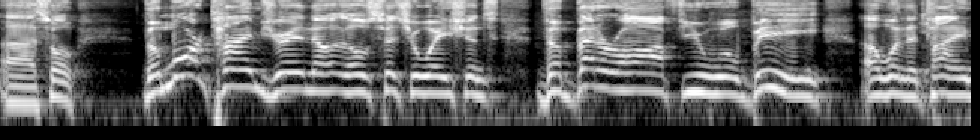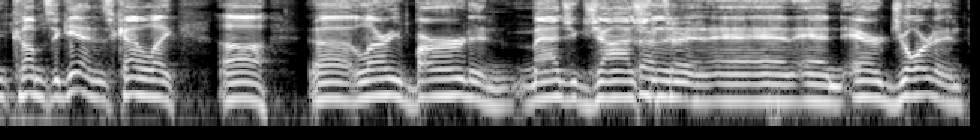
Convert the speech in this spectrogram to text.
Uh, so. The more times you're in those situations, the better off you will be uh, when the time comes again. It's kind of like uh, uh, Larry Bird and Magic Johnson right. and, and, and Air Jordan.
